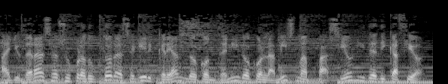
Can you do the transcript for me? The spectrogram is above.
ayudarás a su productor a seguir creando contenido con la misma pasión y dedicación.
